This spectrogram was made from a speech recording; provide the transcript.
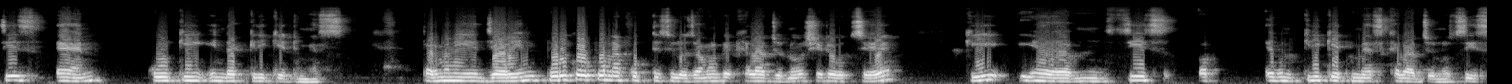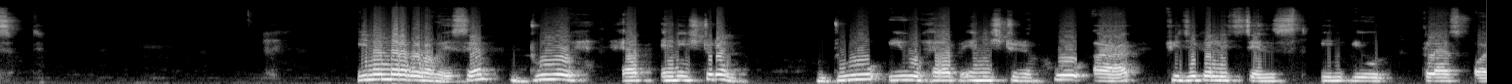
chess and cooking in the cricket match. তার মানে জারিন পরিকল্পনা করতেছিল জামালকে খেলার জন্য, সেটা হচ্ছে কি চিজ এবং ক্রিকেট ম্যাচ খেলার জন্য, চিজ। ই নাম্বারে বলা হয়েছে do you have any student do you have any student who are physically change in your class or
